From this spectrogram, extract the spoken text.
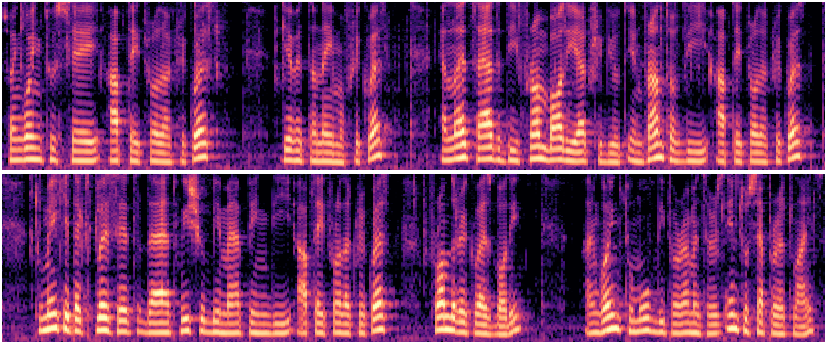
So I'm going to say update product request, give it a name of request, and let's add the from body attribute in front of the update product request to make it explicit that we should be mapping the update product request from the request body. I'm going to move the parameters into separate lines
